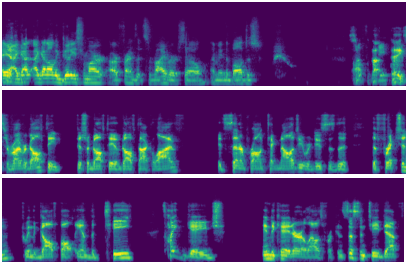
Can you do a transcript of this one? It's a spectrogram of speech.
Hey, I got I got all the goodies from our our friends at Survivor. So I mean, the ball just. So, uh, hey, Survivor Golf Tee, official golf tee of Golf Talk Live. Its center prong technology reduces the the friction between the golf ball and the tee. Its height gauge indicator allows for consistent tee depth.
